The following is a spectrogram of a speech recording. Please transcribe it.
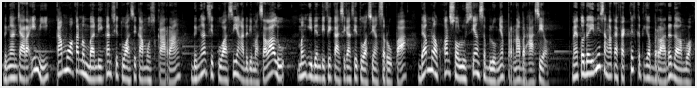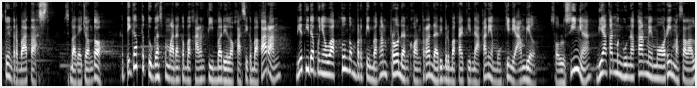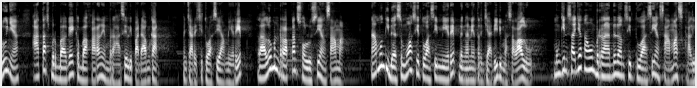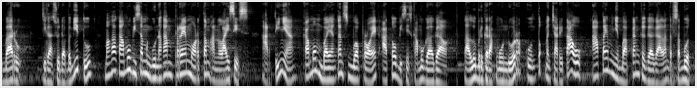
Dengan cara ini, kamu akan membandingkan situasi kamu sekarang dengan situasi yang ada di masa lalu mengidentifikasikan situasi yang serupa, dan melakukan solusi yang sebelumnya pernah berhasil. Metode ini sangat efektif ketika berada dalam waktu yang terbatas. Sebagai contoh, ketika petugas pemadam kebakaran tiba di lokasi kebakaran, dia tidak punya waktu untuk mempertimbangkan pro dan kontra dari berbagai tindakan yang mungkin diambil. Solusinya, dia akan menggunakan memori masa lalunya atas berbagai kebakaran yang berhasil dipadamkan, mencari situasi yang mirip, lalu menerapkan solusi yang sama. Namun tidak semua situasi mirip dengan yang terjadi di masa lalu. Mungkin saja kamu berada dalam situasi yang sama sekali baru. Jika sudah begitu, maka kamu bisa menggunakan pre-mortem analysis. Artinya, kamu membayangkan sebuah proyek atau bisnis kamu gagal, lalu bergerak mundur untuk mencari tahu apa yang menyebabkan kegagalan tersebut.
